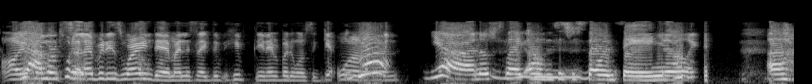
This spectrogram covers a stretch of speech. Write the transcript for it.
Oh, yeah, celebrities wearing them, and it's like the hip thing. Everybody wants to get one. Yeah, yeah, and I was just like, oh, this is just so insane, you know, like. Uh,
